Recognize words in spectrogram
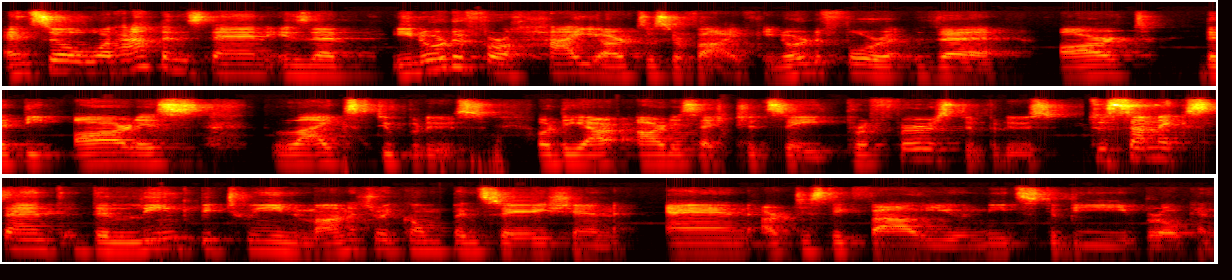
And so what happens then is that in order for high art to survive, in order for the art that the artist likes to produce, or the artist, I should say, prefers to produce, to some extent, the link between monetary compensation and artistic value needs to be broken.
